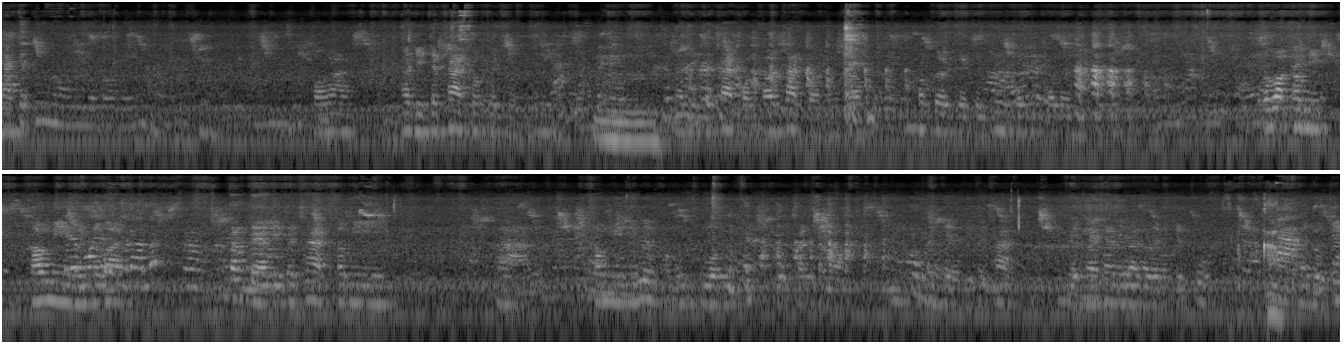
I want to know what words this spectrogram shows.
อยากจะที่โนลีตรงนี้ เพราะว่าอดีตชาติเขาเคยเกิดที่นี่อืมอดีตชาติของเขาชาติก่อนของเขาเขาเคยเกิดที่นี่เขาเลยเพราะว่าเขามีเขามีเหมือนกับว่า ตั้งแต่อดีตชาติเขามีอ่าเขามีในเรื่องของดวงผูกพันตลอดตั้งแต่อดีตชาติเด็กมาชาตินี้เราก็เลยมาเป็นคู่ครับมาอยู่ที่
